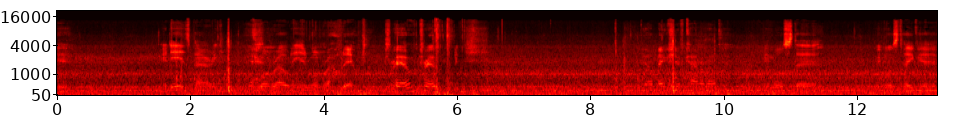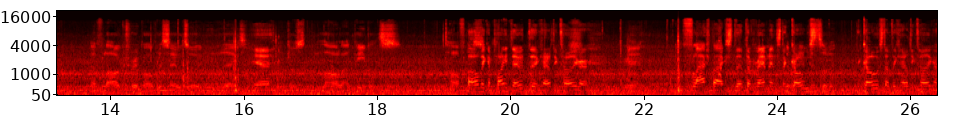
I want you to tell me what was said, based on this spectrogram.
yeah. It is, Barry. Yeah. One road in, one road out. True, true. Yeah, makeshift camera mount. We must, uh, we must take a, a vlog trip over the south side one of the days. Yeah. Just loll at people's toughness. Oh, we can point out the Celtic Tiger yeah. flashbacks, the, the remnants, the, the remnants ghost, of it. the ghost of the Celtic Tiger.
